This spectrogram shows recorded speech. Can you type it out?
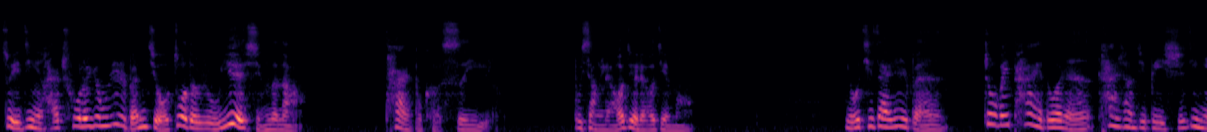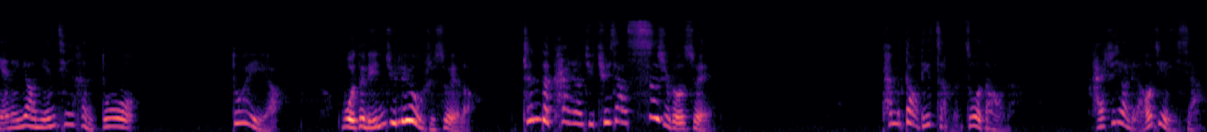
最近还出了用日本酒做的乳液型的呢，太不可思议了！不想了解了解吗？尤其在日本，周围太多人看上去比实际年龄要年轻很多。对呀，我的邻居六十岁了，真的看上去却像四十多岁。他们到底怎么做到的？还是要了解一下。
